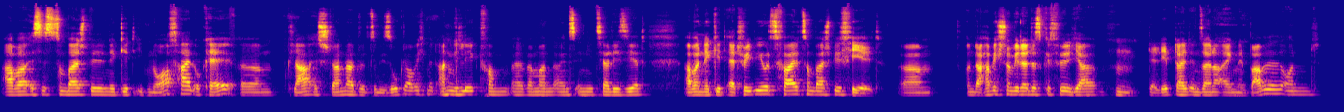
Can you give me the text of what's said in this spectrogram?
Aber es ist zum Beispiel eine Git-Ignore-File, okay, ähm, klar, ist Standard, wird sowieso, glaube ich, mit angelegt, vom, äh, wenn man eins initialisiert. Aber eine Git-Attributes-File zum Beispiel fehlt. Ähm, und da habe ich schon wieder das Gefühl, ja, hm, der lebt halt in seiner eigenen Bubble und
